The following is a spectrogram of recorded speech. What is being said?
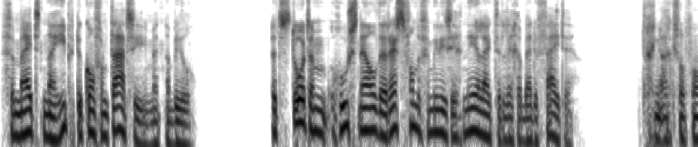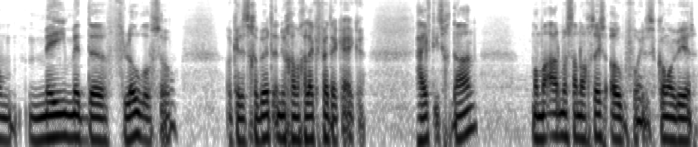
vermijdt Nahib de confrontatie met Nabil. Het stoort hem hoe snel de rest van de familie zich neer lijkt te leggen bij de feiten. Het ging eigenlijk soort van mee met de flow of zo. Oké, dit is gebeurd en nu gaan we gelijk verder kijken. Hij heeft iets gedaan, maar mijn armen staan nog steeds open voor je, dus kom maar weer.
